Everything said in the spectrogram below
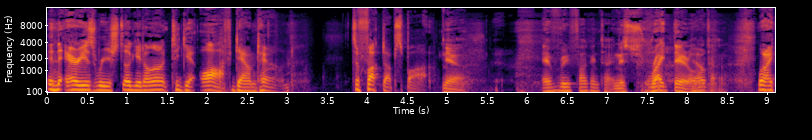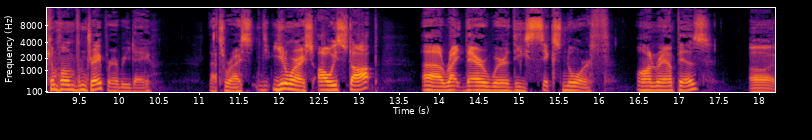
in the areas where you're still getting on to get off downtown. It's a fucked up spot. Yeah. Every fucking time. And it's just right there all Yep. the time. When I come home from Draper every day, that's where I, you know, where I always stop? Uh, right there where the 6 North on ramp is. Uh,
